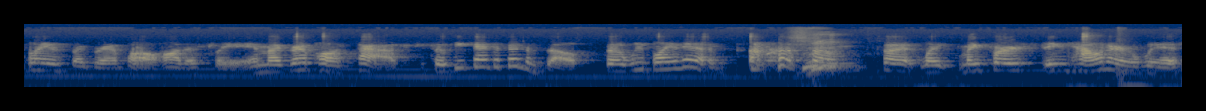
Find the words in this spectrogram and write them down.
blames my grandpa, honestly, and my grandpa grandpa's passed, so he can't defend himself. So we blame him. um, but like my first encounter with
